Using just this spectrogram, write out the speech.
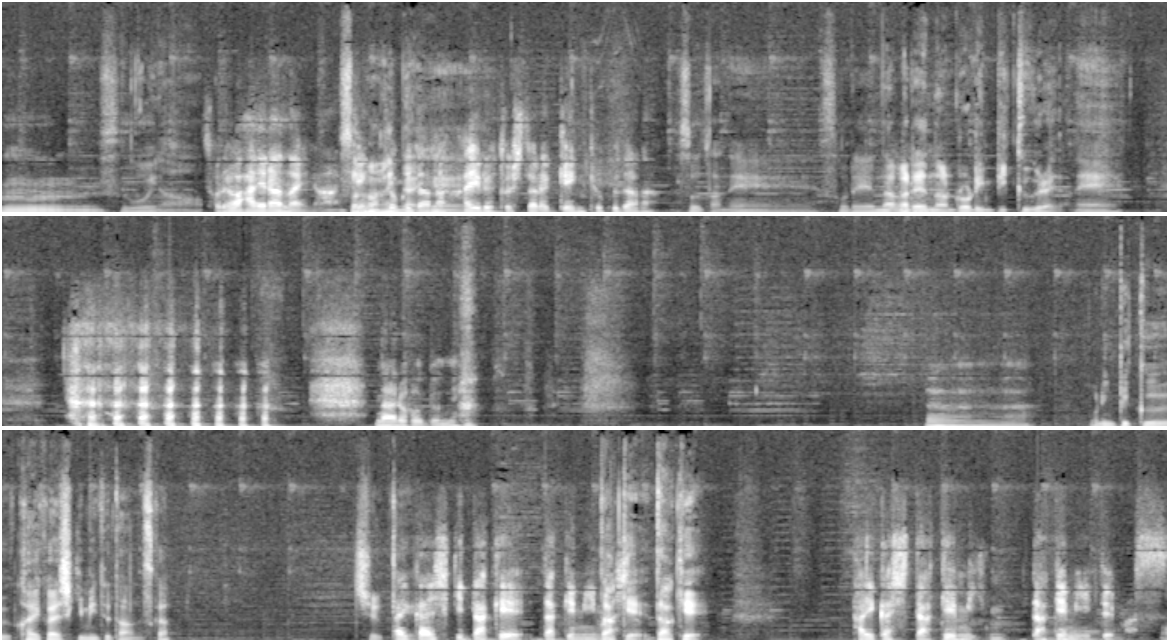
うーん。すごいな。それは入らないな。原曲だな。入るとしたら原曲だな。そうだね。それ流れるのはロリンピックぐらいだね。なるほどね。うーん。オリンピック開会式見てたんですか？中継。開会式だけ、だけ見まだした。け、だけ。開会式だけ見、だけ見てます。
